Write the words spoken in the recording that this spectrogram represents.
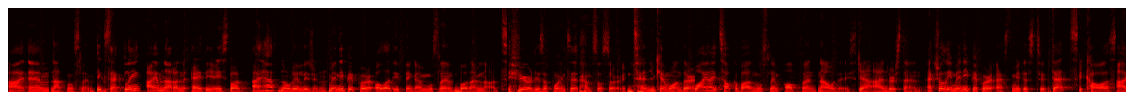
I am not Muslim. Exactly, I am not an atheist, but I have no religion. Many people already think I'm Muslim, but I'm not. If you're disappointed, I'm so sorry. Then you can wonder why I talk about Muslim often nowadays. Yeah, I understand. Actually, many people ask me this too. That's because I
